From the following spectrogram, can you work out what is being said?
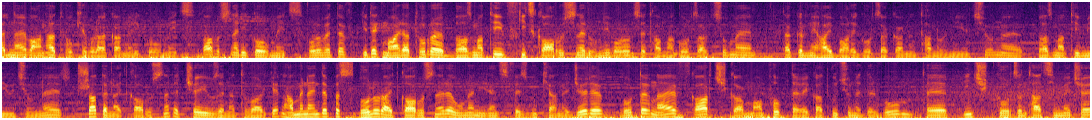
այլ նաև անհատ հոգևորականների կողմից, կառույցների կողմից, որովհետև գիտեք Մայրաթորը բազմաթիվ կից կառույցներ ունի, որոնց հետ համագործակցում է Դա կլինի հայ բարեգործական ընդհանուր միությունը, բազմաթիվ միություններ, շատ են այդ կառույցները, չի ուզենա թվարկել, համենայն դեպս բոլոր այդ կառույցները ունեն իրենց Facebook-յան էջերը, որտեղ նաև կարճ կամ ամփոփ տեղեկատվություն է դրվում, թե ինչ գործընթացի մեջ է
